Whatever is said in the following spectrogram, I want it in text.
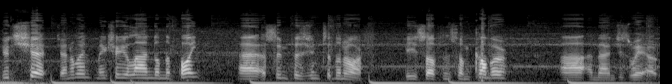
Good shit, gentlemen. Make sure you land on the point. Uh, assume position to the north. Get yourself in some cover, uh, and then just wait out.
